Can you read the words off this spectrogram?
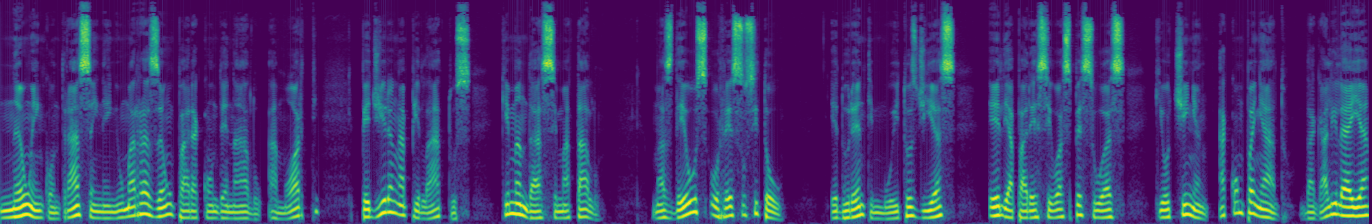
não encontrassem nenhuma razão para condená-lo à morte, pediram a Pilatos que mandasse matá-lo. Mas Deus o ressuscitou, e durante muitos dias ele apareceu às pessoas que o tinham acompanhado da Galiléia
